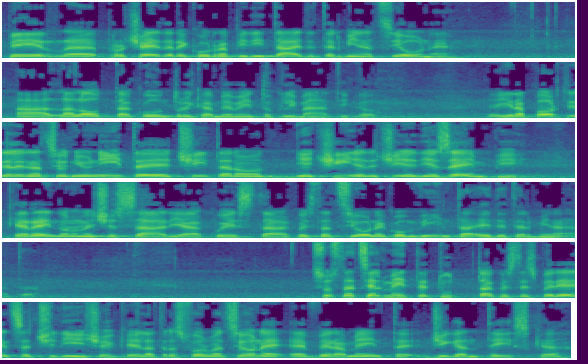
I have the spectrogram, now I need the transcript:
per procedere con rapidità e determinazione alla lotta contro il cambiamento climatico. I rapporti delle Nazioni Unite citano decine e decine di esempi che rendono necessaria questa, questa azione convinta e determinata. Sostanzialmente tutta questa esperienza ci dice che la trasformazione è veramente gigantesca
